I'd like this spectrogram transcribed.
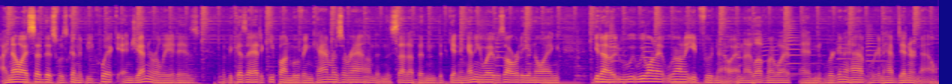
I know I said this was going to be quick, and generally it is, but because I had to keep on moving cameras around and the setup in the beginning anyway was already annoying, you know, we want to we want to eat food now, and I love my wife, and we're gonna have we're gonna have dinner now.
